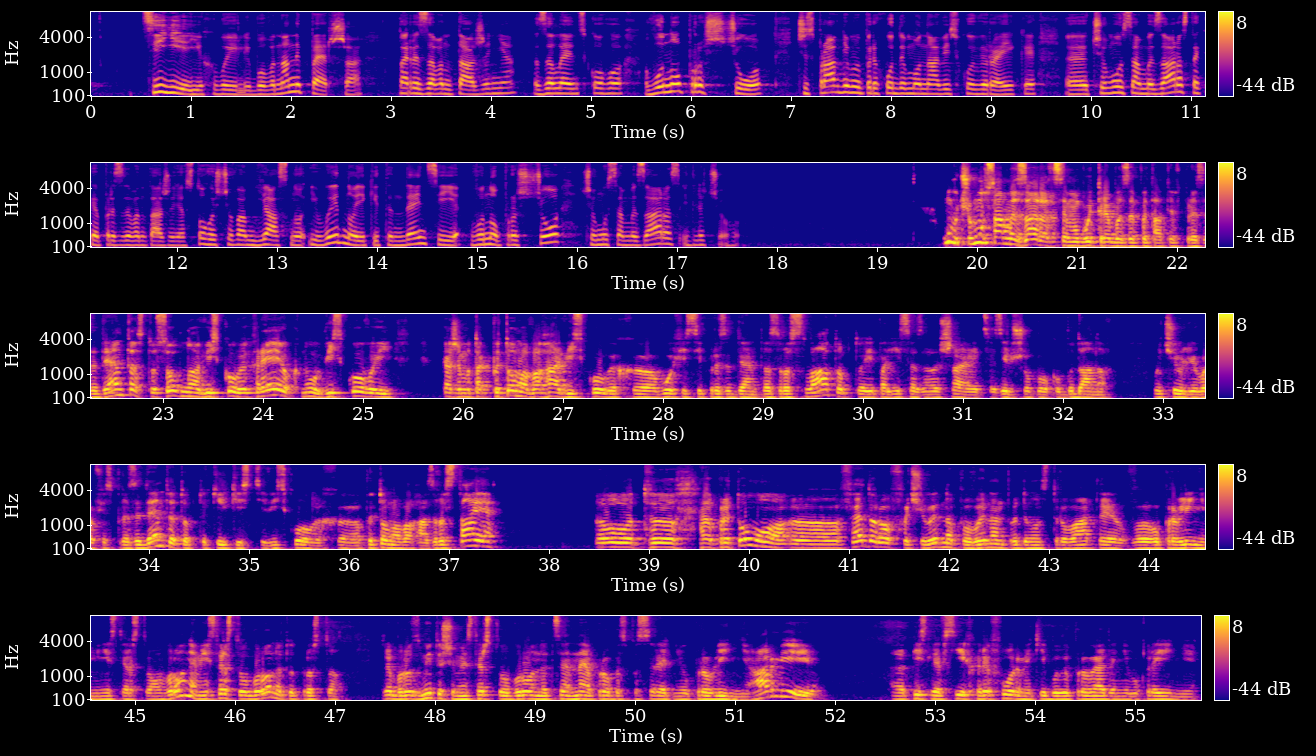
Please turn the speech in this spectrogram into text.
цієї хвилі, бо вона не перша. Перезавантаження Зеленського, воно про що? Чи справді ми переходимо на військові рейки? Е, Чому саме зараз таке перезавантаження? З того, що вам ясно і видно, які тенденції, воно про що, чому саме зараз і для чого? Ну чому саме зараз це, мабуть, треба запитати в президента стосовно військових рейок. Ну, військовий, скажімо так, питома вага військових е, в офісі президента зросла. Тобто і Паліса залишається з іншого боку. Буданов очолює офіс президента. Тобто кількість військових е, питома вага зростає. От е, при тому е, Федоров очевидно повинен продемонструвати в управлінні Міністерства оборони. Міністерство оборони тут просто треба розуміти, що Міністерство оборони це не про безпосереднє управління армією. Після всіх реформ, які були проведені в Україні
